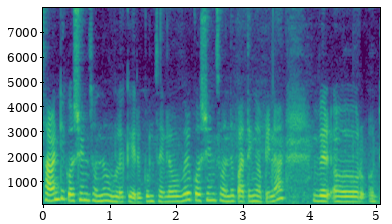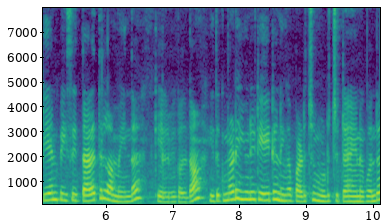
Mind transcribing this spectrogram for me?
செவன்ட்டி கொஸ்டின்ஸ் வந்து உங்களுக்கு இருக்கும். சரிங்களா? ஒவ்வொரு கொஸ்டின்ஸ் வந்து பார்த்திங்க அப்படின்னா டிஎன்பிசி தரத்தில் அமைந்த கேள்விகள் தான். இதுக்கு முன்னாடி யூனிட் எயிட்டை நீங்கள் படித்து முடிச்சுட்டேன். எனக்கு வந்து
